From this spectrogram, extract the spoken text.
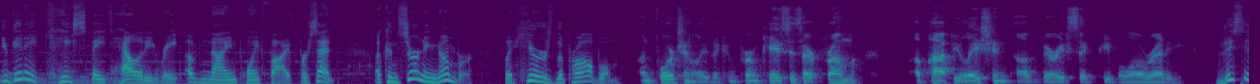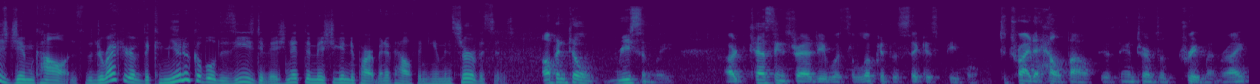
you get a case fatality rate of 9.5%. A concerning number, but here's the problem. Unfortunately, the confirmed cases are from a population of very sick people already. This is Jim Collins, the director of the Communicable Disease Division at the Michigan Department of Health and Human Services. Up until recently, our testing strategy was to look at the sickest people to try to help out in terms of treatment, right?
